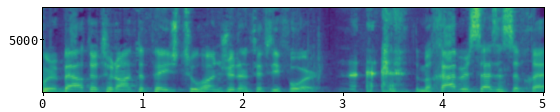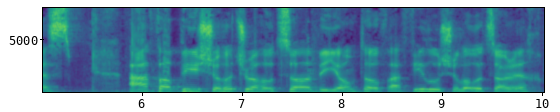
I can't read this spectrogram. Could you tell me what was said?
We're about to turn on to page 254. the Mechaber says in Sivches, Afal pi shehutra hotza biyom tov afilu shelo tzarich.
